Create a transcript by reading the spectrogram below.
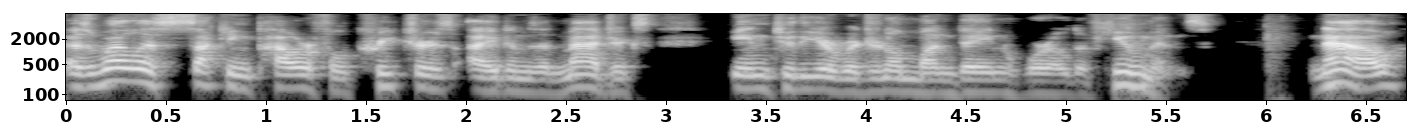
as well as sucking powerful creatures, items, and magics into the original mundane world of humans. Now,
